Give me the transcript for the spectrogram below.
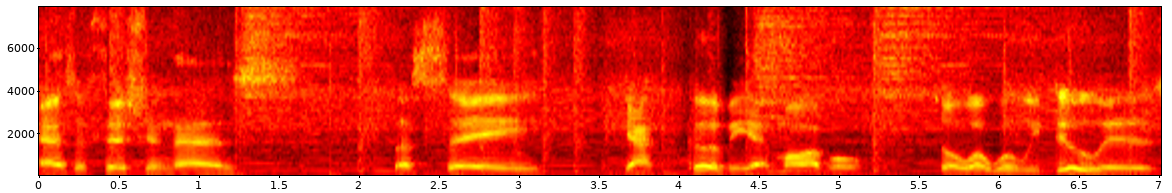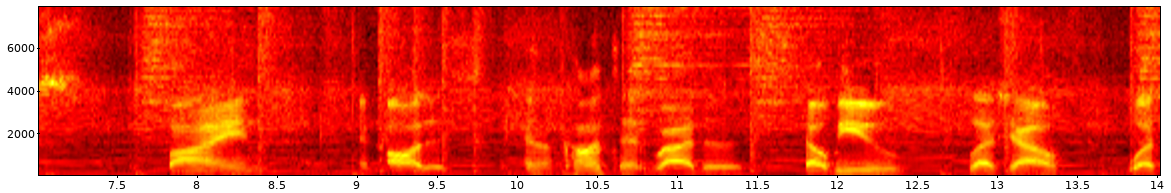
as efficient as, let's say, Jack Kirby at Marvel. So what will we do is find an artist and a content writer help you flesh out what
